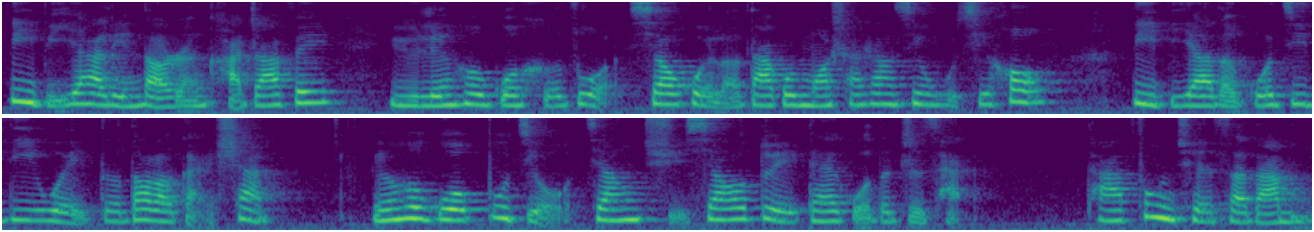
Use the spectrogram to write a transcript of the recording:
利比亚领导人卡扎菲与联合国合作销毁了大规模杀伤性武器后。利比亚的国际地位得到了改善，联合国不久将取消对该国的制裁。他奉劝萨达姆，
